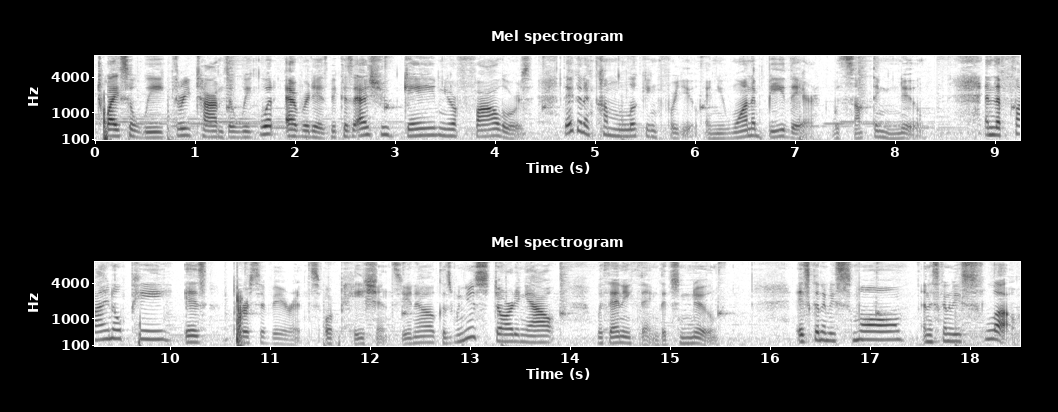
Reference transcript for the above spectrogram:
twice a week, three times a week, whatever it is, because as you gain your followers, they're going to come looking for you and you want to be there with something new. And the final P is perseverance or patience, you know, because when you're starting out with anything that's new, it's going to be small and it's going to be slow.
